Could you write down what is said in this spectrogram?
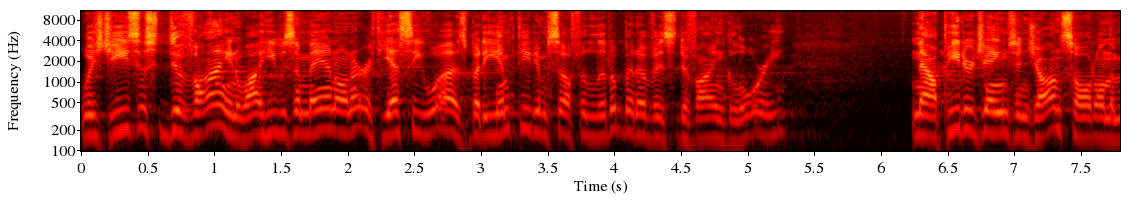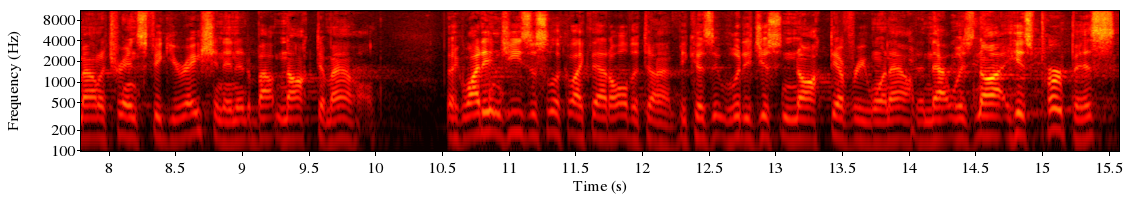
Was Jesus divine while he was a man on earth? Yes, he was, but he emptied himself a little bit of his divine glory. Now, Peter, James, and John saw it on the Mount of Transfiguration, and it about knocked him out. Like, why didn't Jesus look like that all the time? Because it would have just knocked everyone out. And that was not his purpose,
